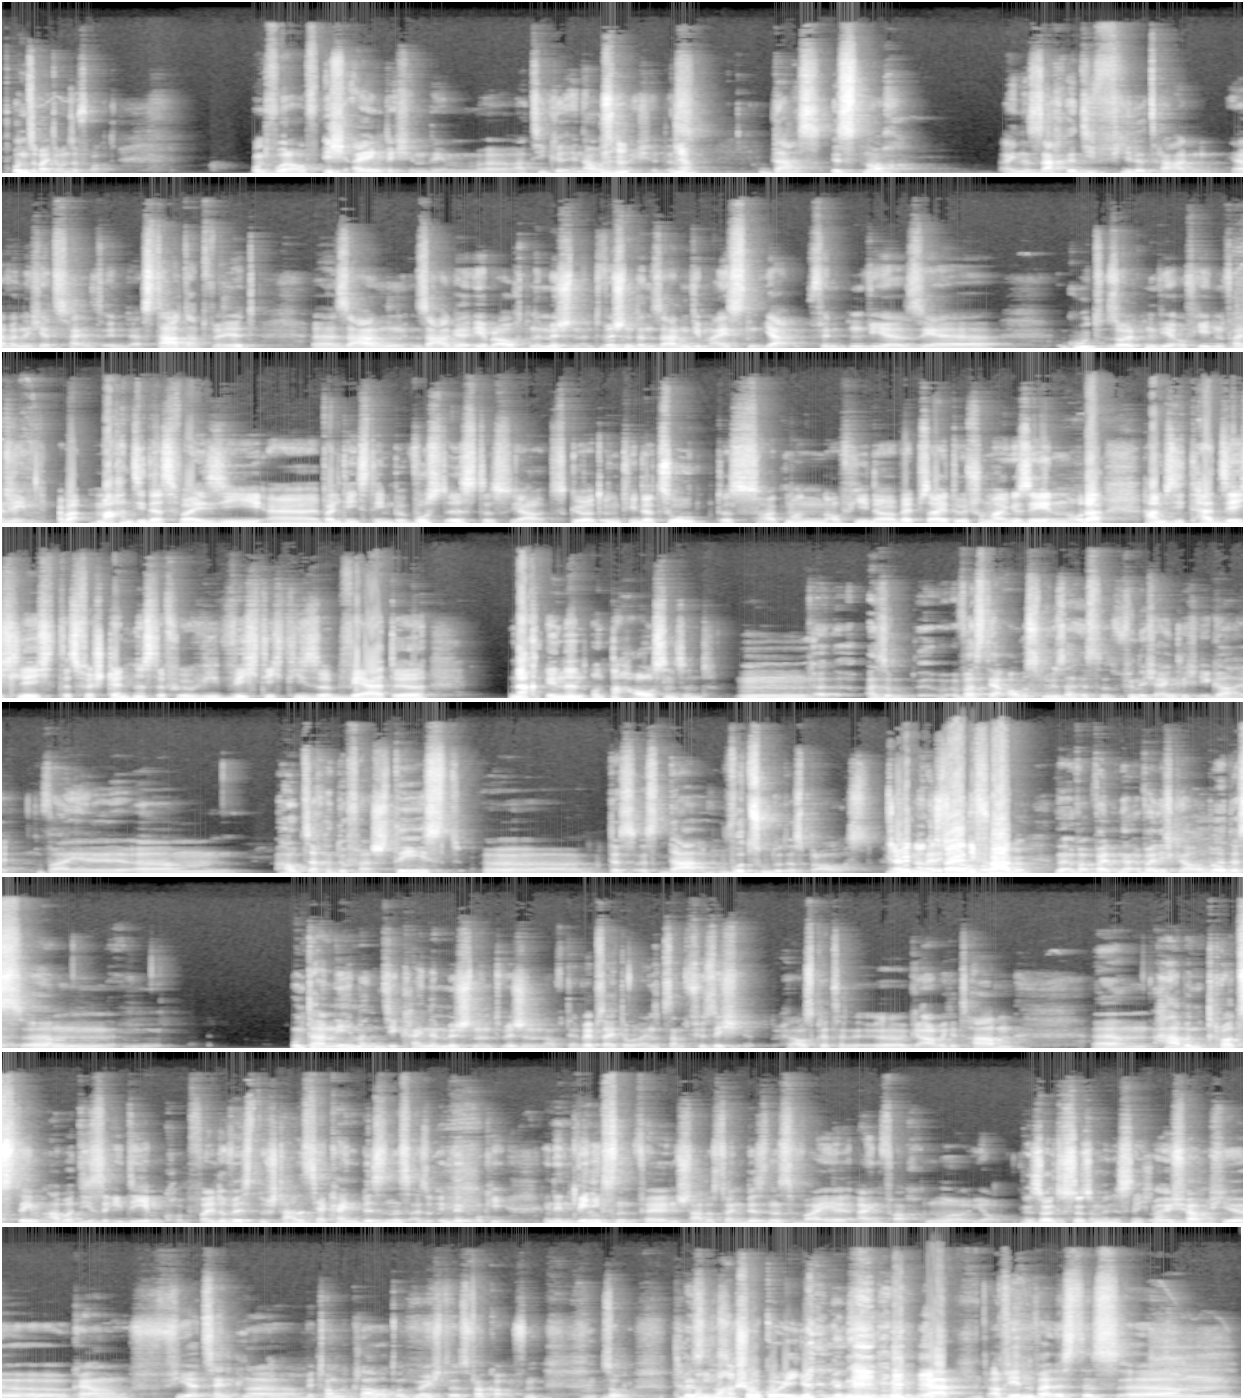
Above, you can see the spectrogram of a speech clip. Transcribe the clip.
und so weiter und so fort. Und worauf ich eigentlich in dem äh, Artikel hinaus möchte, mhm. ja. das ist noch eine Sache, die viele tragen. Ja, wenn ich jetzt halt in der Startup-Welt äh, sagen, sage, ihr braucht eine Mission and Vision, dann sagen die meisten, ja, finden wir sehr gut, sollten wir auf jeden Fall nehmen. Aber machen Sie das, weil Sie, äh, weil denen bewusst ist, dass ja, das gehört irgendwie dazu, das hat man auf jeder Webseite schon mal gesehen, oder haben Sie tatsächlich das Verständnis dafür, wie wichtig diese Werte nach innen und nach außen sind? Mm, also, was der Auslöser ist, finde ich eigentlich egal, weil ähm, Hauptsache, du verstehst, äh, dass es da, wozu du das brauchst. Ja, genau, weil das war glaube, ja die Frage. Weil, weil ich glaube, dass ähm, Unternehmen, die keine Mission and Vision auf der Webseite oder insgesamt für sich herausgearbeitet äh, haben, ähm, haben trotzdem aber diese Idee im Kopf. Weil du willst, du startest ja kein Business, also in den, okay, in den wenigsten Fällen startest du ein Business, weil einfach nur, ja. Solltest du zumindest nicht machen. Ich habe ja. hier, keine Ahnung, vier Zentner Beton geklaut und möchte es verkaufen. So. Business. Und mach Schokoigel. ja, auf jeden Fall ist es, ähm,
